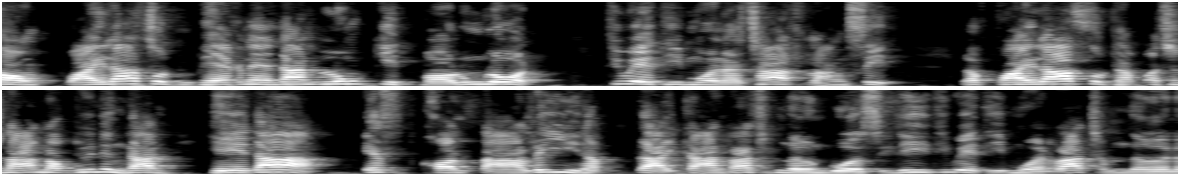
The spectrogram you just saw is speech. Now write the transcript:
สองไฟล์ล่าสุดแพ้คะแนนด้านลุงกิจบอลลุงโลด ที่เวทีมวยนาชาติลังสิตแล้วไฟล์ล่าสุดครับเอาชนะน็อกที่หนึ่งด้านเฮดาเอสคอนตาลีครับรายการราชดำเนินเวิร์ซีรีส์ที่เวทีมวยราชดำเนิน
